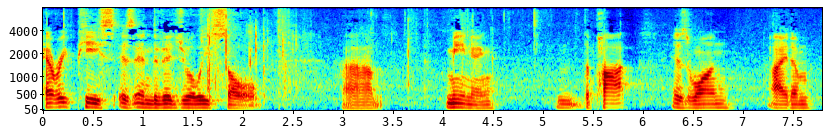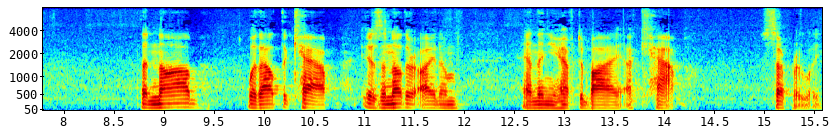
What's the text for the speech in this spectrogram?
every piece is individually sold, um, meaning the pot is one item, the knob without the cap is another item, and then you have to buy a cap separately.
